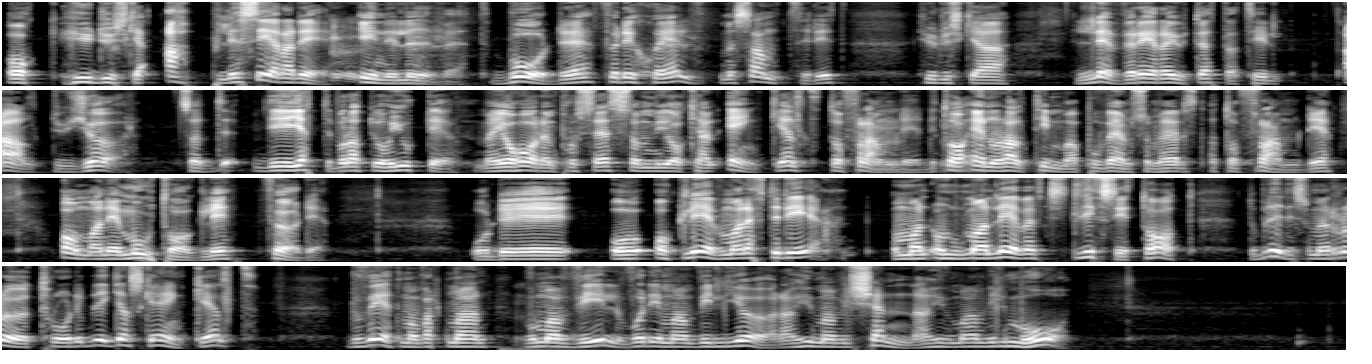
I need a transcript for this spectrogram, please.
Och hur du ska applicera det in i livet. Både för dig själv men samtidigt hur du ska leverera ut detta till allt du gör. Så det är jättebra att du har gjort det. Men jag har en process som jag kan enkelt ta fram det. Det tar en och en halv timme på vem som helst att ta fram det. Om man är mottaglig för det. Och, det, och, och lever man efter det. Om man, om man lever efter sitt livscitat. Då blir det som en röd tråd. Det blir ganska enkelt. Då vet man vart man, vad man vill, vad det är man vill göra, hur man vill känna, hur man vill må.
